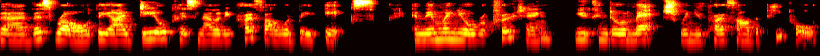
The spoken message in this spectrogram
uh, this role, the ideal personality profile would be X. And then when you're recruiting, you can do a match when you profile the people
